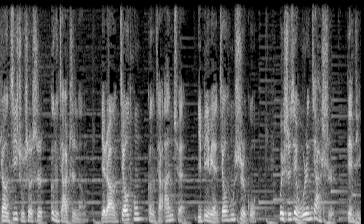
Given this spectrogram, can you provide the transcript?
让基础设施更加智能。也让交通更加安全，以避免交通事故，为实现无人驾驶奠定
